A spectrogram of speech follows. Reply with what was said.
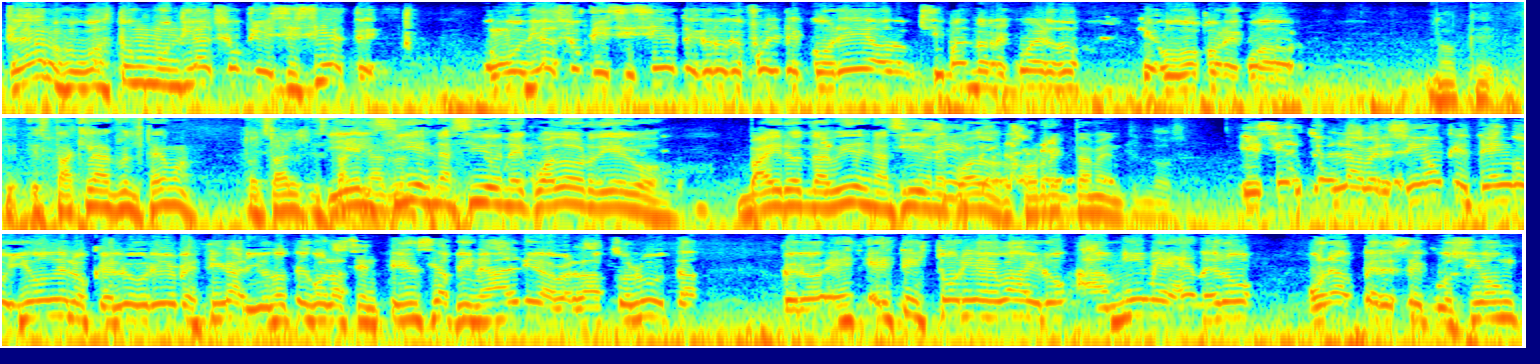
claro, jugó hasta un Mundial Sub-17. Un Mundial Sub-17, creo que fue el de Corea, si mal no recuerdo, que jugó por Ecuador. No, que, está claro el tema. Total. y él sí es nacido en Ecuador, Diego. Byron David es nacido en Ecuador, correctamente. Entonces. Y si esto es la versión que tengo yo de lo que logré investigar. Yo no tengo la sentencia final ni la verdad absoluta, pero esta historia de Byron a mí me generó una persecución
